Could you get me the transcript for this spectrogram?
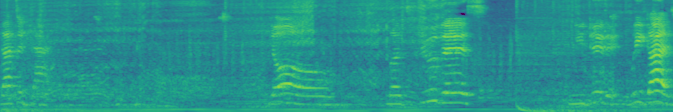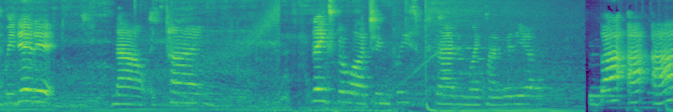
that's a that. Yo, let's do this. We did it. We guys, we did it. Now it's time. Thanks for watching. Please subscribe and like my video. Bye.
